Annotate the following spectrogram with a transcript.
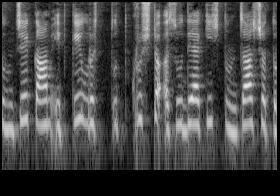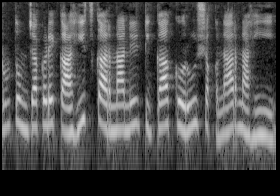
तुमचे काम इतके वृ- उत्कृष्ट असू द्या की तुमचा शत्रू तुमच्याकडे काहीच कारणाने टीका करू शकणार नाही.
